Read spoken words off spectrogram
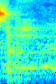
して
